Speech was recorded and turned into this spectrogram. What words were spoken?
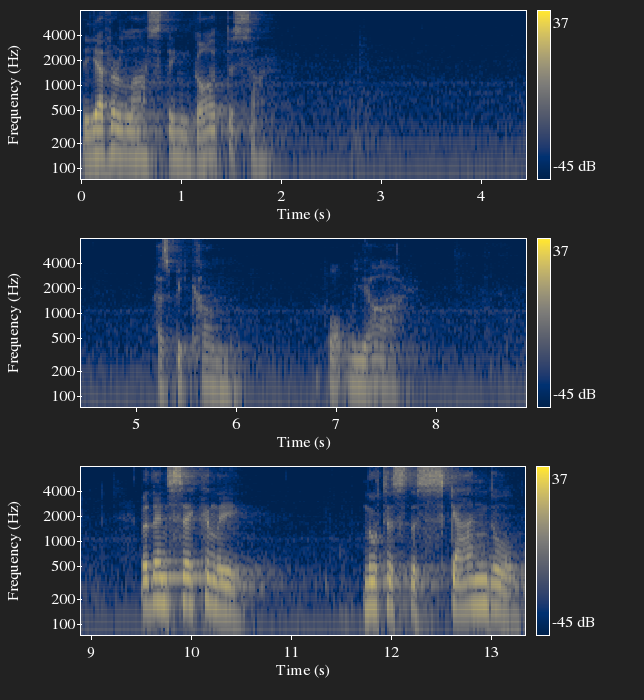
the everlasting God the Son, has become what we are. But then, secondly, notice the scandal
